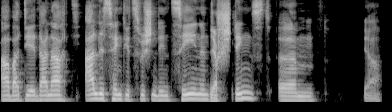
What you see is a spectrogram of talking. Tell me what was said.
Aber dir danach, alles hängt dir zwischen den Zähnen, du Ja. stinkst. Ähm, ja.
